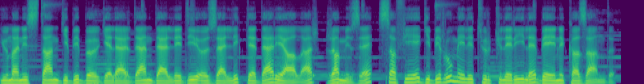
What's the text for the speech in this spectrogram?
Yunanistan gibi bölgelerden derlediği özellikle Deryalar, Ramize, Safiye gibi Rumeli türküleriyle beğeni kazandı.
